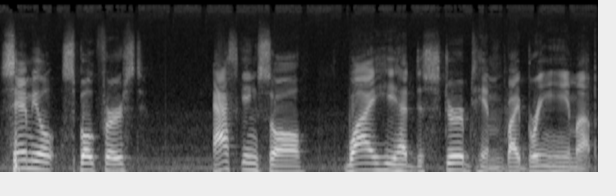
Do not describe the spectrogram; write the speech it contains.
Samuel spoke first, asking Saul why he had disturbed him by bringing him up.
